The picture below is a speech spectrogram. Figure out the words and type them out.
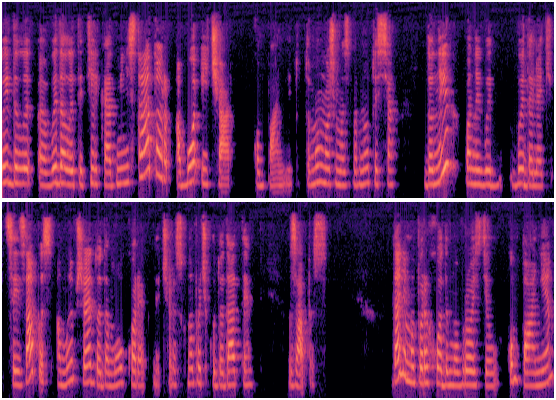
е, видалити тільки адміністратор або HR компанії. Тобто ми можемо звернутися до них, вони видалять цей запис, а ми вже додамо коректний через кнопочку Додати запис. Далі ми переходимо в розділ Компанія,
